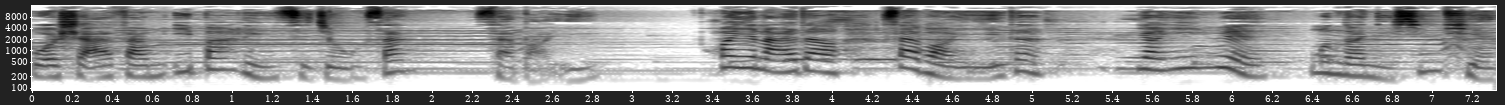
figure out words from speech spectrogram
我是 FM 一八零四九五三赛宝仪，欢迎来到赛宝仪的《让音乐温暖你心田》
